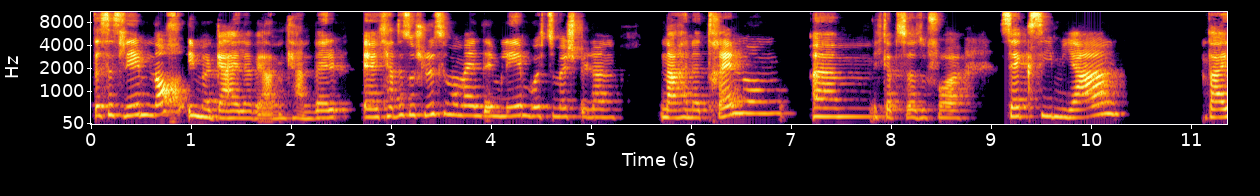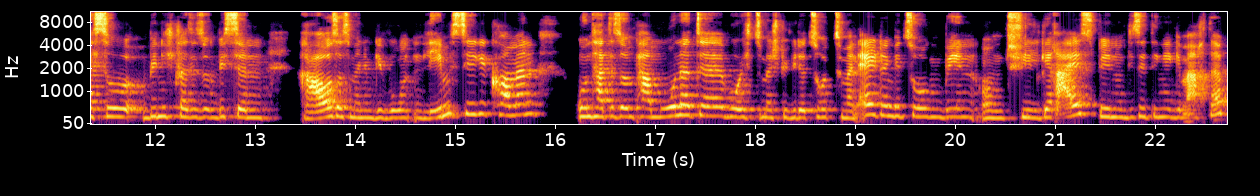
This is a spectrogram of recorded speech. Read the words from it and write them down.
dass das Leben noch immer geiler werden kann. Weil äh, ich hatte so Schlüsselmomente im Leben, wo ich zum Beispiel dann nach einer Trennung, ähm, ich glaube, es war so vor sechs, sieben Jahren, war ich so, bin ich quasi so ein bisschen raus aus meinem gewohnten Lebensstil gekommen und hatte so ein paar Monate, wo ich zum Beispiel wieder zurück zu meinen Eltern gezogen bin und viel gereist bin und diese Dinge gemacht habe.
